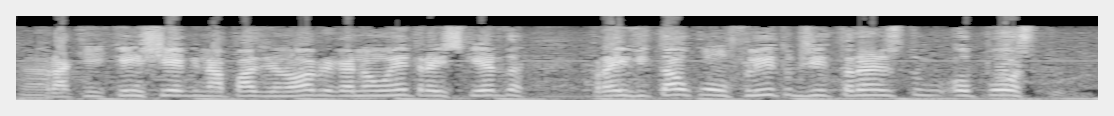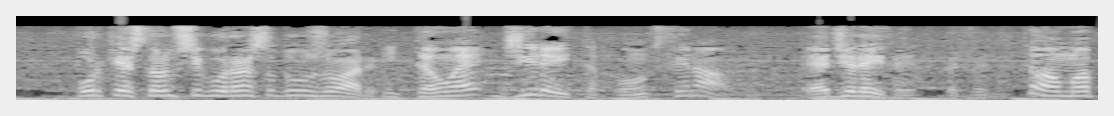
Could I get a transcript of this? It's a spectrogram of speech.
para que quem chegue na Padre Nóbrega não entre à esquerda para evitar o conflito de trânsito oposto, por questão de segurança do usuário. Então é direita, ponto final. É direita. Então é uma,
